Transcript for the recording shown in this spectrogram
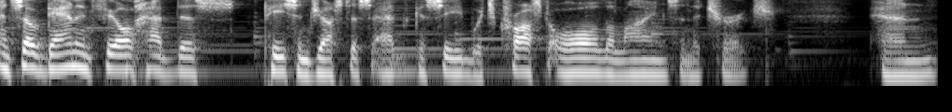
And so Dan and Phil had this peace and justice advocacy which crossed all the lines in the church and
